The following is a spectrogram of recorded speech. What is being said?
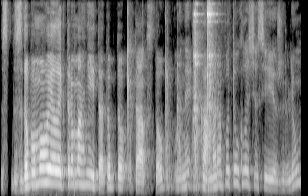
з, допомогою електромагніта. Тобто, так, стоп, мене камера потухла, зараз її оживлю.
